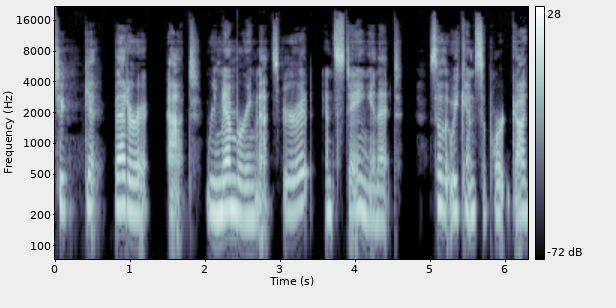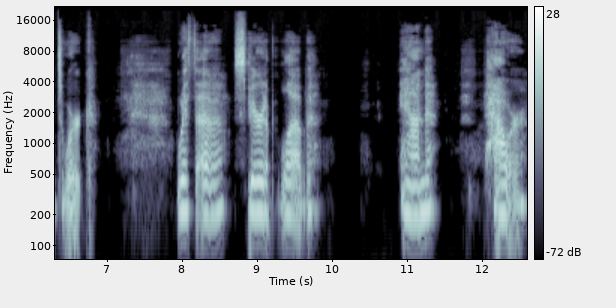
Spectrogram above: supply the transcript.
to get better at remembering that spirit and staying in it so that we can support God's work with a spirit of love and power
